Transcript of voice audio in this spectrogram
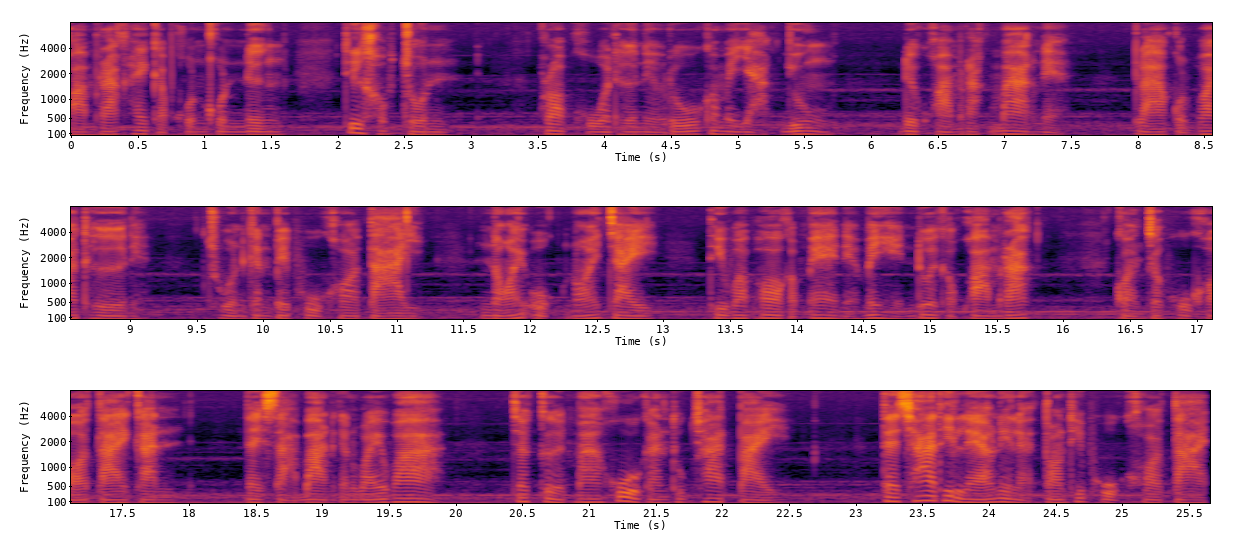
ความรักให้กับคนคนหนึ่งที่เขาจน ครอบครัวเธอเนี่ยรู้ก็ไม่อยากยุ่ง ด้วยความรักมากเนี่ยปรากฏว่าเธอเนี่ยชวนกันไปผูกคอตาย น้อยอกน้อยใจ ที่ว่าพ่อกับแม่เนี่ยไม่เห็นด้วยกับความรัก ก่อนจะผูกคอตายกัน ได้สาบานกันไว้ว่า จะเกิดมาคู่กันทุกชาติไป แต่ชาติที่แล้วนี่แหละตอนที่ผูกคอตาย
